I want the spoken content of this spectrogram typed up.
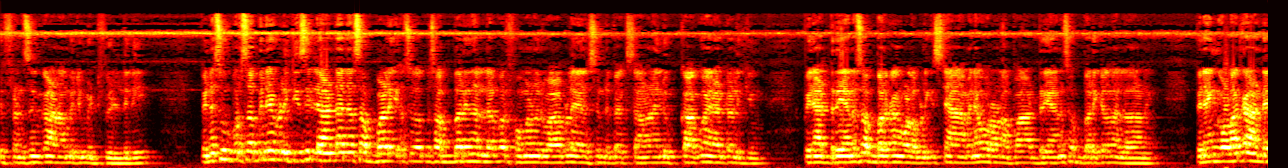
ഡിഫറൻസും കാണാൻ പറ്റും മിഡ്ഫീൽഡിൽ പിന്നെ സൂപ്പർ സബിന്റെ എബിലിറ്റീസ് ഇല്ലാണ്ട് തന്നെ സബ്ബറി സബ്ബറി നല്ല പെർഫോമാണ് ഒരുപാട് പ്ലെയേഴ്സ് ഉണ്ട്. ഇപ്പൊ എക്സാമ്പിൾ ലുക്കാക്കും അതിനായിട്ട് കളിക്കും. പിന്നെ അഡ്രിയാന സബ്ബർക്ക് അങ്കോള പുള്ളിക്ക് സ്റ്റാമിന കുറവാണ്. അപ്പൊ അഡ്രിയാന സബ്ബറിക്കൽ നല്ലതാണ്. പിന്നെ എങ്കോള കാണ്ടേ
